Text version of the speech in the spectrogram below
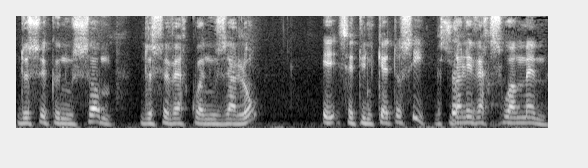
de ce que nous sommes, de ce vers quoi nous allons, et c'est une quête aussi, d'aller vers soi-même.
